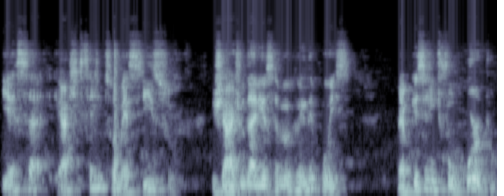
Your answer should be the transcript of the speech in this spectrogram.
E essa, eu acho que se a gente soubesse isso, já ajudaria a saber o que vem depois. Né? Porque se a gente for o corpo,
